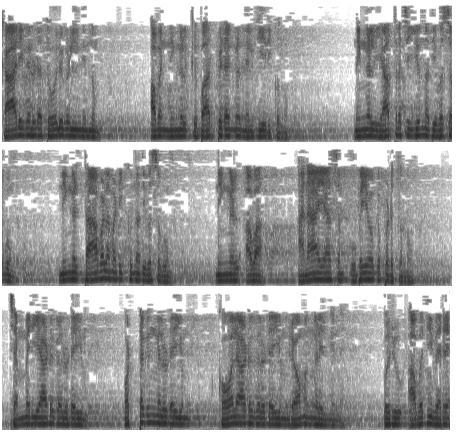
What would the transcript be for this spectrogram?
കാലികളുടെ തോലുകളിൽ നിന്നും അവൻ നിങ്ങൾക്ക് പാർപ്പിടങ്ങൾ നൽകിയിരിക്കുന്നു നിങ്ങൾ യാത്ര ചെയ്യുന്ന ദിവസവും നിങ്ങൾ താവളമടിക്കുന്ന ദിവസവും നിങ്ങൾ അവ അനായാസം ഉപയോഗപ്പെടുത്തുന്നു ചെമ്മരിയാടുകളുടെയും ഒട്ടകങ്ങളുടെയും കോലാടുകളുടെയും രോമങ്ങളിൽ നിന്ന് ഒരു അവധി വരെ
